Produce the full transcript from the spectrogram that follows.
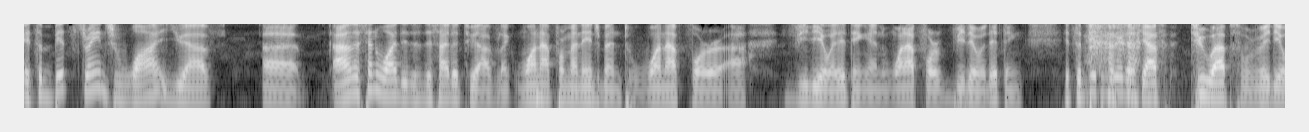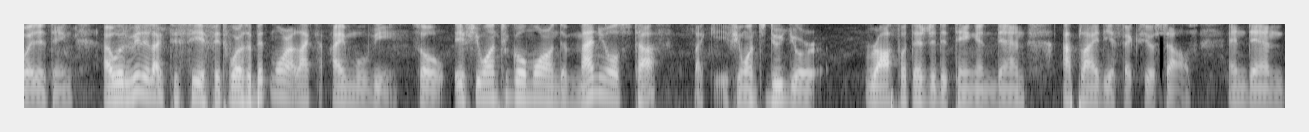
it's a bit strange why you have. Uh, I understand why they decided to have like one app for management, one app for uh, video editing, and one app for video editing. It's a bit weird that you have two apps for video editing. I would really like to see if it was a bit more like iMovie. So if you want to go more on the manual stuff, like if you want to do your raw footage editing and then apply the effects yourself, and then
